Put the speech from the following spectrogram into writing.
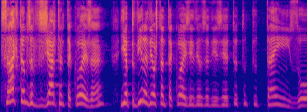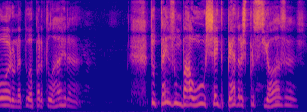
Será que estamos a desejar tanta coisa e a pedir a Deus tanta coisa e Deus a dizer: tu, tu, tu tens ouro na tua prateleira, tu tens um baú cheio de pedras preciosas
